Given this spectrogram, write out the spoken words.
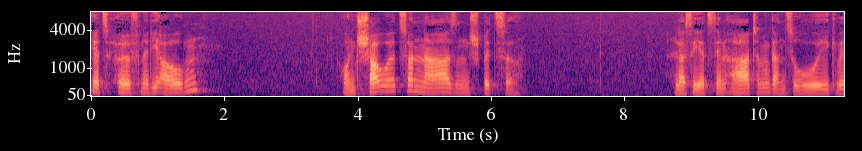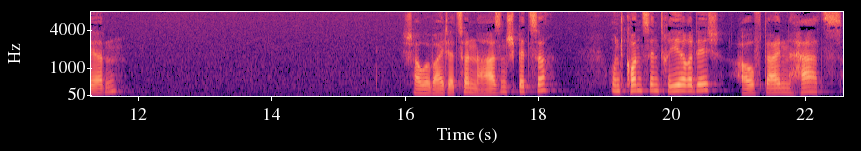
Jetzt öffne die Augen und schaue zur Nasenspitze. Lasse jetzt den Atem ganz ruhig werden. Schaue weiter zur Nasenspitze und konzentriere dich auf dein Herz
